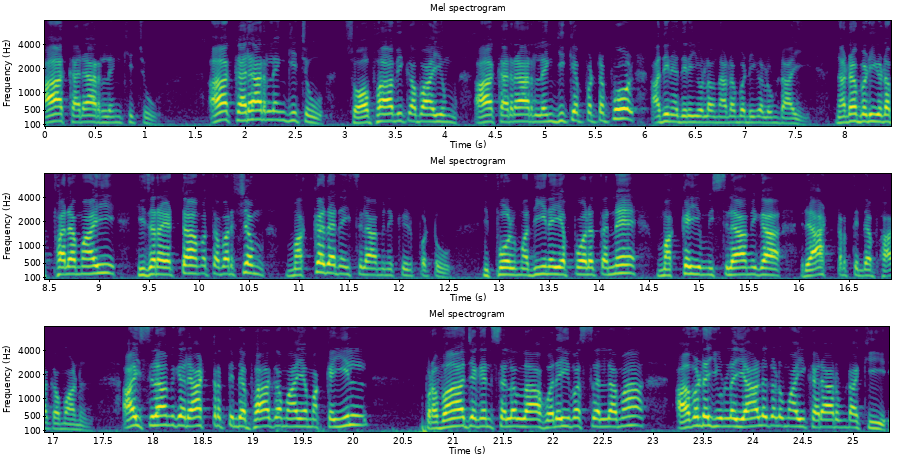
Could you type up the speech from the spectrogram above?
ആ കരാർ ലംഘിച്ചു. ആ കരാർ ലംഘിച്ചു. സ്വാഭാവികമായും ആ കരാർ ലംഘിക്കപ്പെട്ടപ്പോൾ അതിനെതിരെയുള്ള നടപടികളുണ്ടായി നടപടിയുടെ ഫലമായി ഹിജറ എട്ടാമത്തെ വർഷം മക്ക തന്നെ ഇസ്ലാമിന് കീഴ്പ്പെട്ടു. ഇപ്പോൾ മദീനയെപ്പോലെ തന്നെ മക്കയും ഇസ്ലാമിക രാഷ്ട്രത്തിന്റെ ഭാഗമാണ്. ആ ഇസ്ലാമിക രാഷ്ട്രത്തിന്റെ ഭാഗമായ മക്കയിൽ പ്രവാചകൻ സല്ലല്ലാഹു അലൈഹി വസല്ലമ അവിടെയുള്ള ആളുകളുമായി കരാറുണ്ടാക്കി.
